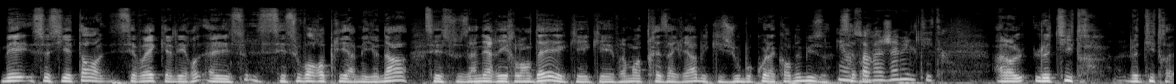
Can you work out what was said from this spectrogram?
Mais ceci étant, c'est vrai qu'elle est, c'est souvent repris à Mayonna. C'est sous un air irlandais qui est, qui est vraiment très agréable et qui se joue beaucoup à la cornemuse. Et on vrai. saura jamais le titre. Alors le titre, le titre,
